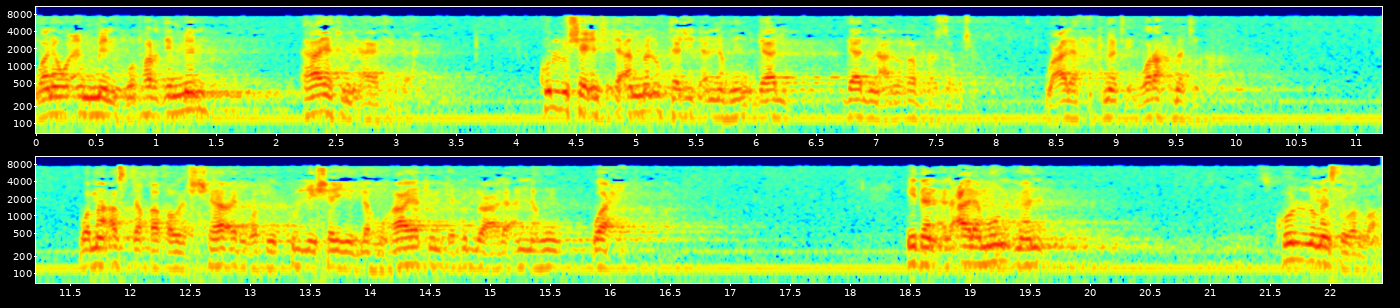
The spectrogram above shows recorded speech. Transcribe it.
ونوع منه وفرد منه آية من آيات الله. كل شيء تتأمله تجد أنه دال دال على الرب عز وجل وعلى حكمته ورحمته. وما أصدق قول الشاعر وفي كل شيء له آية تدل على أنه واحد. إذن العالمون من؟ كل من سوى الله.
